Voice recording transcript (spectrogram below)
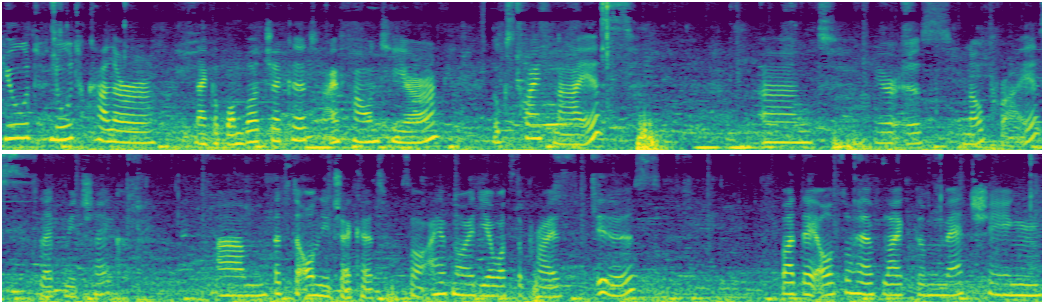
cute nude color like a bomber jacket I found here. Looks quite nice. And here is no price. Let me check. Um, that's the only jacket. So I have no idea what the price is. But they also have like the matching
